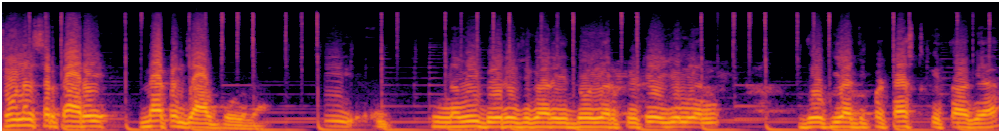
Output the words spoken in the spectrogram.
ਸੁਣ ਸਰਕਾਰੇ, ਮੈਂ ਪੰਜਾਬ ਬੋਲਦਾ। ਨਵੀਂ ਬੇਰੁਜ਼ਗਾਰੀ 2000 ਪੀਟੀਆਈ ਯੂਨੀਅਨ ਜੋ ਕਿ ਅੱਜ ਪ੍ਰੋਟੈਸਟ ਕੀਤਾ ਗਿਆ।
